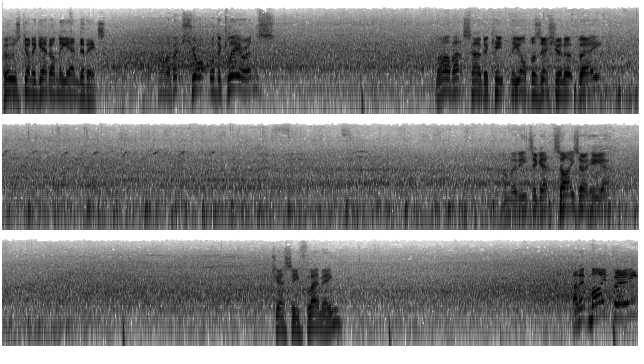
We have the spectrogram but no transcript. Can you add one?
Who's going to get on the end of it? Well, a bit short with the clearance. Well, that's how to keep the opposition at bay. And they need to get tighter here. Jessie Fleming. And it might be.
